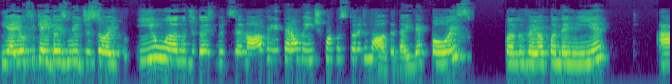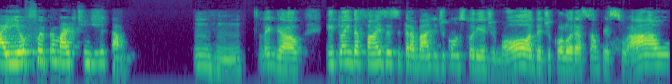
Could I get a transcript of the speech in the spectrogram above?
e aí eu fiquei 2018 e o ano de 2019, literalmente, com a consultora de moda. Daí depois, quando veio a pandemia, aí eu fui para o marketing digital. Uhum, legal. E tu ainda faz esse trabalho de consultoria de moda, de coloração pessoal?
